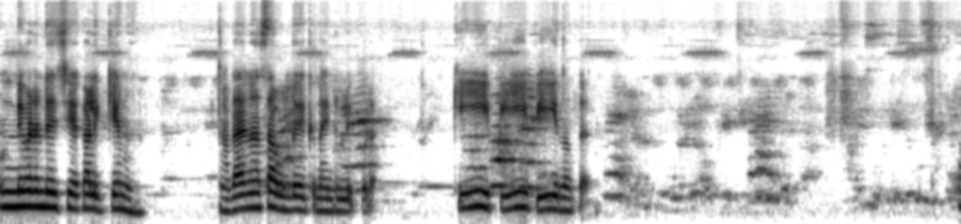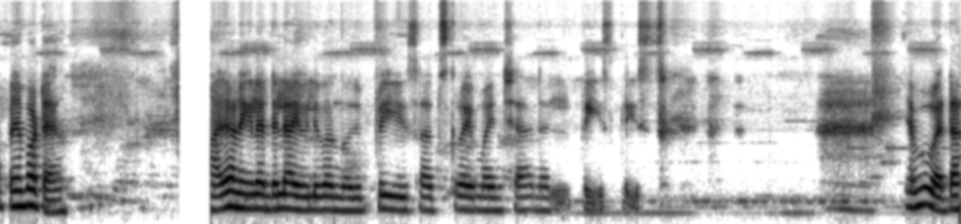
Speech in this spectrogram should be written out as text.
ഉണ്ണിവിടെ ചേച്ചിയെ കളിക്കാണ്. അതാണ് ആ സൗണ്ട് കേൾക്കുന്നത് അതിന്റെ ഉള്ളിൽ കൂടെ. കീ പീ പീ എന്നൊക്കെ. അപ്പൊ ഞാൻ പോട്ടെ? ആരാണെങ്കിലും എന്റെ ലൈവിൽ വന്നൊരു please subscribe my channel please please ഞാൻ പോവാട്ടാ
